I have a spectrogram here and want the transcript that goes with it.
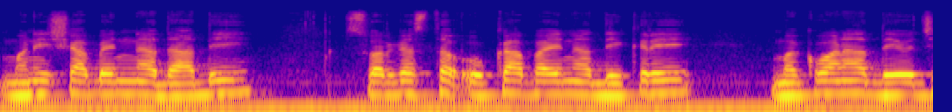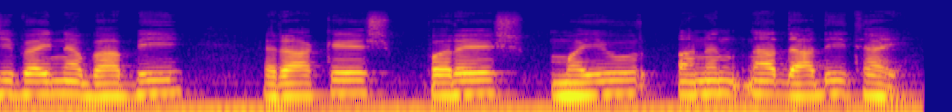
મનીષાબેનના દાદી, સ્વર્ગસ્થ ઉકાભાઈના દીકરી, મકવાણા દેવજીભાઈના ભાભી, રાકેશ, પરેશ, મયુર, અનંતના દાદી થાય.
